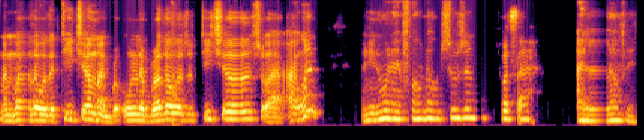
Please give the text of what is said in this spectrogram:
My mother was a teacher, my bro- older brother was a teacher, so I, I went. And you know what I found out, Susan? What's that? I loved it.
